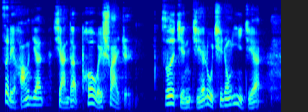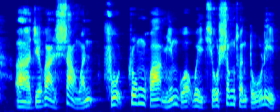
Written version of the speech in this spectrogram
字里行间显得颇为率直。兹仅揭录其中一节，呃，就按上文夫中华民国为求生存独立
